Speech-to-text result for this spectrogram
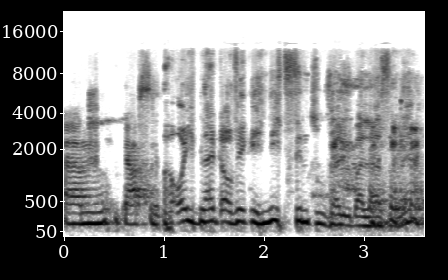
ähm, gab's Bei euch bleibt auch wirklich nichts dem Zufall überlassen. Ne?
